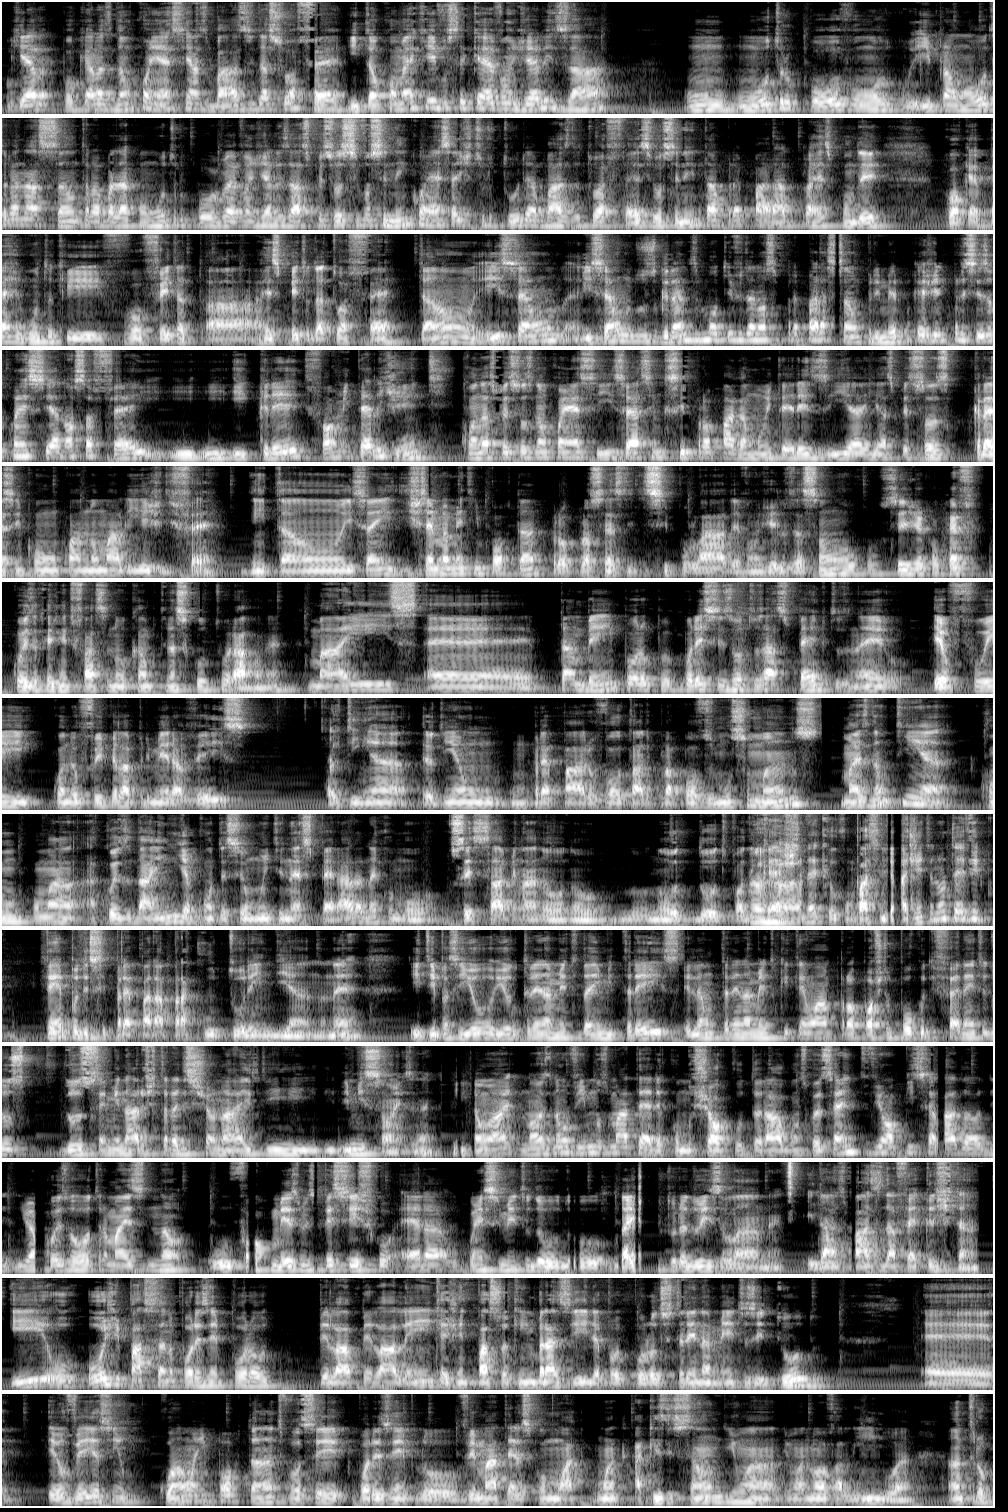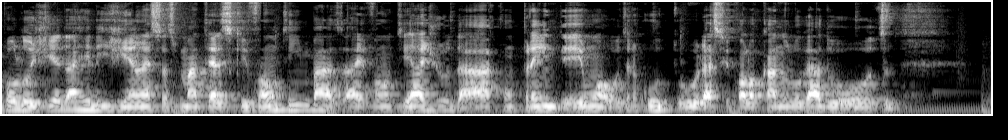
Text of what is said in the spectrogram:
porque, ela, porque elas não conhecem as bases da sua fé. Então, como é que você quer evangelizar um, um outro povo, um, ir para uma outra nação, trabalhar com outro povo, evangelizar as pessoas se você nem conhece a estrutura e a base da tua fé, se você nem está preparado para responder qualquer pergunta que for feita a, a, respeito da tua fé. Então, isso é, um, isso é um dos grandes motivos da nossa preparação. Primeiro, porque a gente precisa conhecer a nossa fé e, e, e crer de forma inteligente. Quando as pessoas não conhecem isso, é assim que se propaga muita heresia e as pessoas crescem com, com anomalias de fé. Então, isso é extremamente importante para o processo de discipulado, evangelização, ou seja, qualquer coisa que a gente faça no campo transcultural, né? Mas é, também por, por, por esses outros aspectos, né? Eu, eu fui, quando eu fui pela primeira vez, eu tinha, eu tinha um, um preparo voltado para povos muçulmanos, mas não tinha como, como a, a, coisa da Índia aconteceu muito inesperada, né? Como vocês sabem lá no, no, no, no do outro podcast, uhum. né? Que eu compartilhei. A gente não teve tempo de se preparar para a cultura indiana, né? E tipo assim, o, e o treinamento da M3, ele é um treinamento que tem uma proposta um pouco diferente dos, dos seminários tradicionais de, de, de missões, né? Então a, nós não vimos matéria como choque cultural, algumas coisas. A gente viu uma pincelada de uma coisa ou outra, mas não, o foco mesmo específico era o conhecimento do, do da estrutura do Islã, né? E das bases da fé cristã. E o, hoje passando, por exemplo, por, pela, pela além que a gente passou aqui em Brasília, por, por outros treinamentos e tudo, é, eu vejo assim o quão é importante você, por exemplo, ver matérias como a, uma aquisição de uma, de uma nova língua, antropologia da religião, essas matérias que vão te embasar e vão te ajudar a compreender uma outra cultura, a se colocar no lugar do outro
